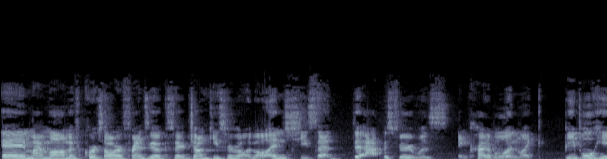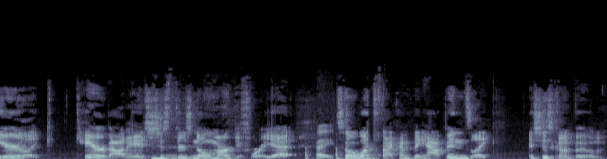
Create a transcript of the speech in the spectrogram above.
And my mom, of course, all her friends go because they're junkies for volleyball. And she said the atmosphere was incredible, and like people here, like care about it. It's just there's no market for it yet. Right. So once that kind of thing happens, like it's just gonna boom.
